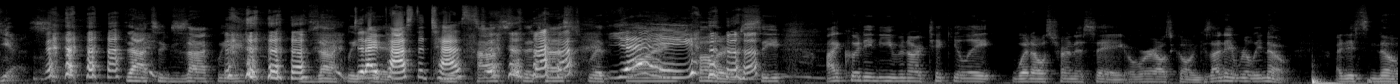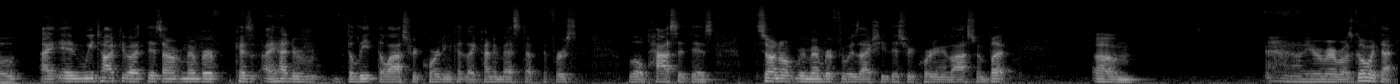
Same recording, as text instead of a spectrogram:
Yes. That's exactly exactly. Did I pass the You test? passed the test with Yay! colors. See, I couldn't even articulate what I was trying to say or where I was going because I didn't really know. I just know. I and we talked about this. I don't remember because I had to delete the last recording because I kind of messed up the first little pass at this. So I don't remember if it was actually this recording or the last one, but um, I don't even remember where I was going with that.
